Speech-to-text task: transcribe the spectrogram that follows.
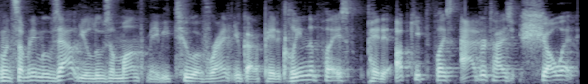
When somebody moves out, you lose a month, maybe two of rent. You've got to pay to clean the place, pay to upkeep the place, advertise, show it.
